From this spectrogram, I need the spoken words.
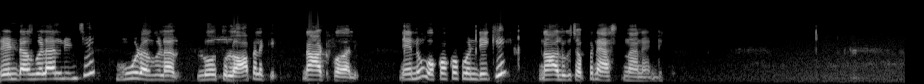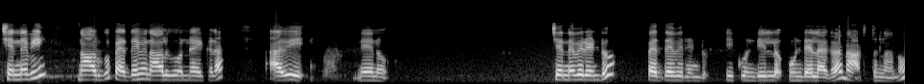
రెండు అంగుళాల నుంచి మూడు అంగుళాలు లోతు లోపలికి నాటుకోవాలి. నేను ఒక్కొక్క కుండీకి నాలుగు చొప్పున వేస్తున్నానండి. చిన్నవి నాలుగు పెద్దవి నాలుగు ఉన్నాయి ఇక్కడ. అవి నేను చిన్నవి రెండు పెద్దవి రెండు ఈ కుండీల్లో ఉండేలాగా నాటుతున్నాను.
